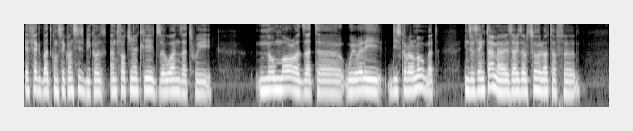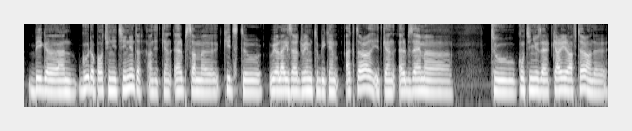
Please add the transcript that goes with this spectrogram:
effect, bad consequences, because unfortunately it's the one that we know more, that uh, we really discover more. But in the same time, uh, there is also a lot of uh, big uh, and good opportunity in it, and it can help some uh, kids to realize their dream to become actor. It can help them uh, to continue their career after, and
